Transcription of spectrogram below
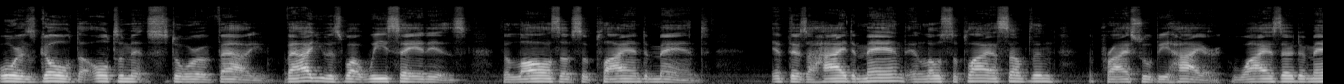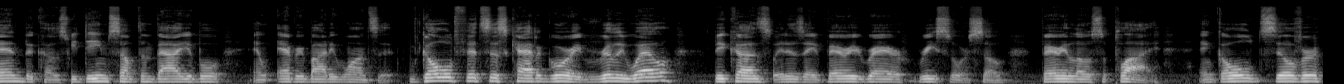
Or is gold the ultimate store of value? Value is what we say it is the laws of supply and demand. If there's a high demand and low supply of something, the price will be higher. Why is there demand? Because we deem something valuable and everybody wants it. Gold fits this category really well because it is a very rare resource, so very low supply and gold, silver,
